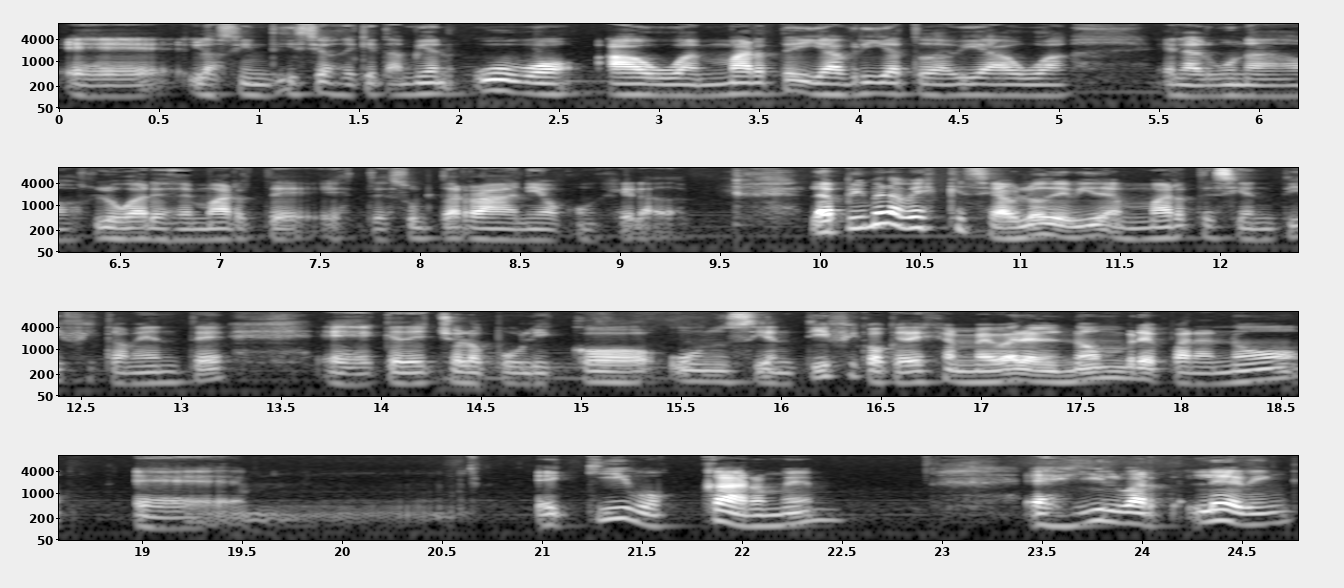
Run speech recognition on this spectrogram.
eh, los indicios de que también hubo agua en Marte y habría todavía agua en algunos lugares de Marte este, subterránea o congelada. La primera vez que se habló de vida en Marte científicamente, eh, que de hecho lo publicó un científico, que déjenme ver el nombre para no eh, equivocarme, es Gilbert Levin,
